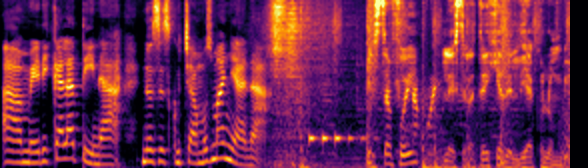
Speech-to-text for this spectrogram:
a América Latina. Nos escuchamos mañana. Esta fue la Estrategia del Día Colombia.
